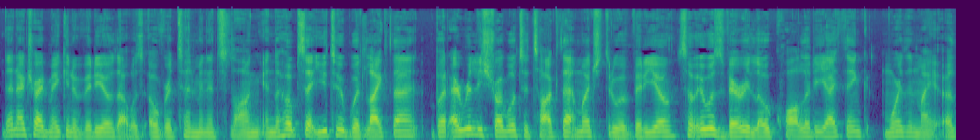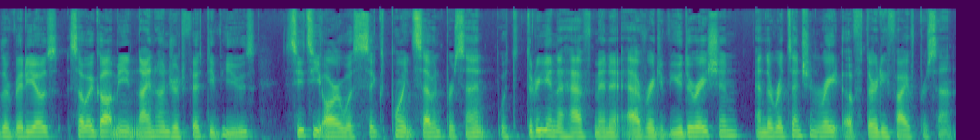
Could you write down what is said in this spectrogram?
Then I tried making a video that was over 10 minutes long in the hopes that YouTube would like that, but I really struggled to talk that much through a video, so it was very low quality I think, more than my other videos, so it got me 950 views. CTR was 6.7% with a 3.5 minute average view duration and the retention rate of 35%.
